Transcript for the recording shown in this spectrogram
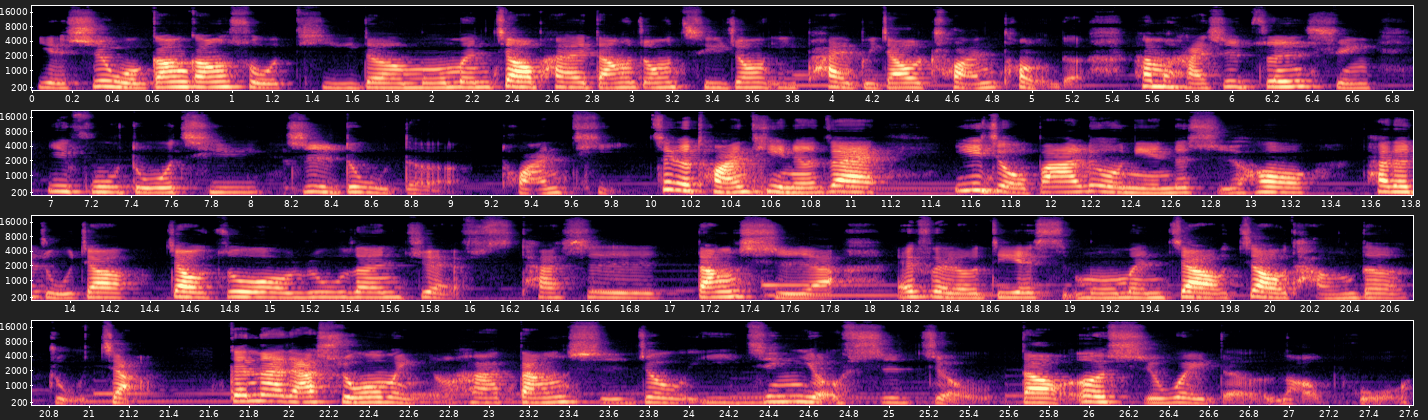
也是我刚刚所提的摩门教派当中其中一派比较传统的，他们还是遵循一夫多妻制度的团体。这个团体呢，在一九八六年的时候，他的主教叫做 Rulan Jeffs，他是当时啊 FLDS 摩门教教堂的主教。跟大家说明哦，他当时就已经有十九到二十位的老婆，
